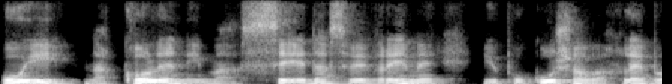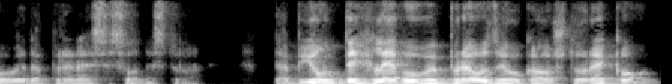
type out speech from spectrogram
koji na kolenima seda sve vreme i pokušava hlebove da prenese s one strane. Da bi on te hlebove preuzeo, kao što rekao,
